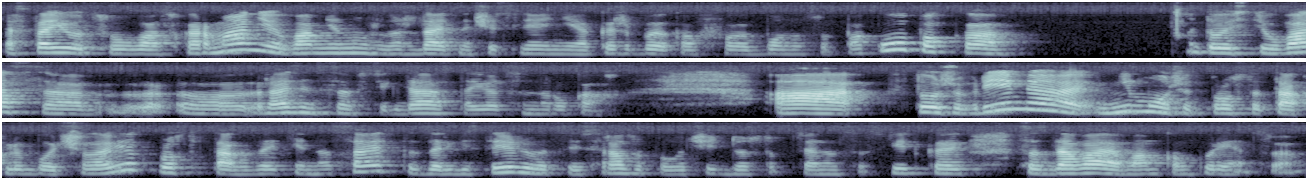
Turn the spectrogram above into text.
остается у вас в кармане. Вам не нужно ждать начисления кэшбэков, э, бонусов покупок. То есть у вас э, разница всегда остается на руках. А то же время не может просто так любой человек просто так зайти на сайт, зарегистрироваться и сразу получить доступ к ценам со скидкой, создавая вам конкуренцию.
